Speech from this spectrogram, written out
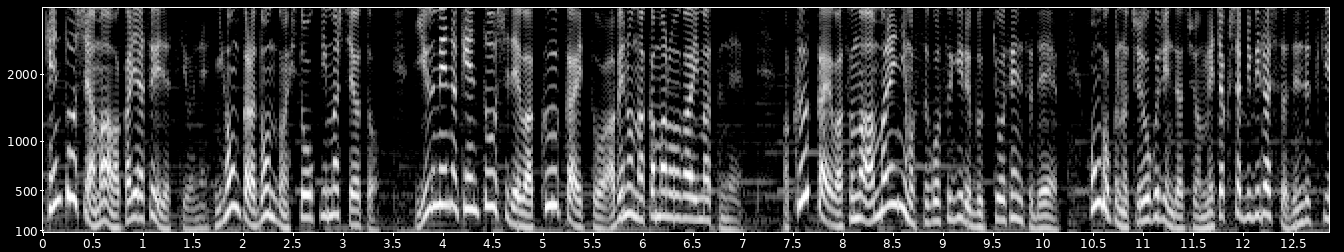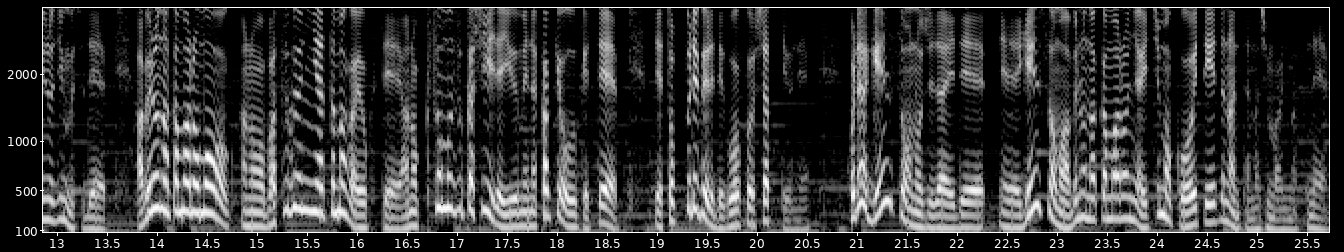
遣唐使はまあ分かりやすいですけどね日本からどんどん人を送りましたよと。有名な遣唐使では空海と安倍の仲間がいますね。まあ、空海はそのあまりにもすごすぎる仏教センスで本国の中国人たちをめちゃくちゃビビらせた伝説級の人物で安倍の仲間もあの抜群に頭が良くてあのクソ難しいで有名な家教を受けてでトップレベルで合格をしたっていうねこれは幻想の時代で、えー、幻想も安倍の仲間には一目置いていたなんて話もありますね。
